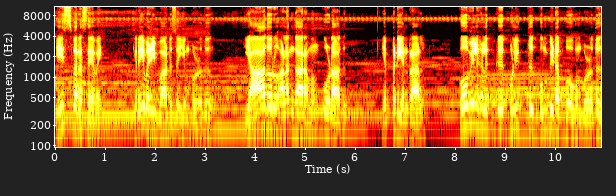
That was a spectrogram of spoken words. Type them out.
ஈஸ்வர சேவை இறை வழிபாடு செய்யும் பொழுது யாதொரு அலங்காரமும் கூடாது. எப்படி என்றால் கோவில்களுக்கு குளித்து கும்பிடப் போகும் பொழுது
